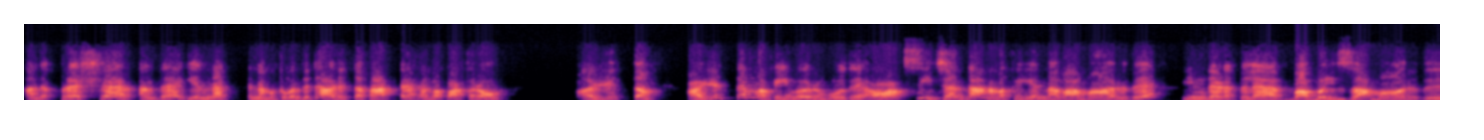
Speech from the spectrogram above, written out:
அந்த ப்ரெஷர் அந்த என்ன நமக்கு வந்துட்டு அடுத்த ஃபேக்டர் நம்ம பாக்குறோம் அழுத்தம். அழுத்தம் அப்படின்னு வரும்போது ஆக்சிஜன் தான் நமக்கு என்னவா மாறுது? இந்த இடத்துல பபிள்ஸா மாறுது.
